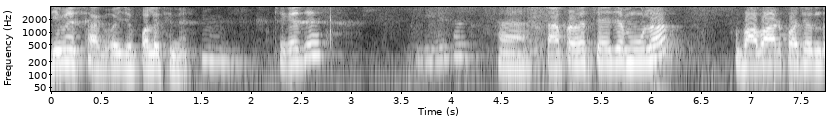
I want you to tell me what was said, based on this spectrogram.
ডিমের শাক ওই যে পলিথিনে। ঠিক আছে? হ্যাঁ তারপর হচ্ছে এই যে মূলো বাবার পছন্দ।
